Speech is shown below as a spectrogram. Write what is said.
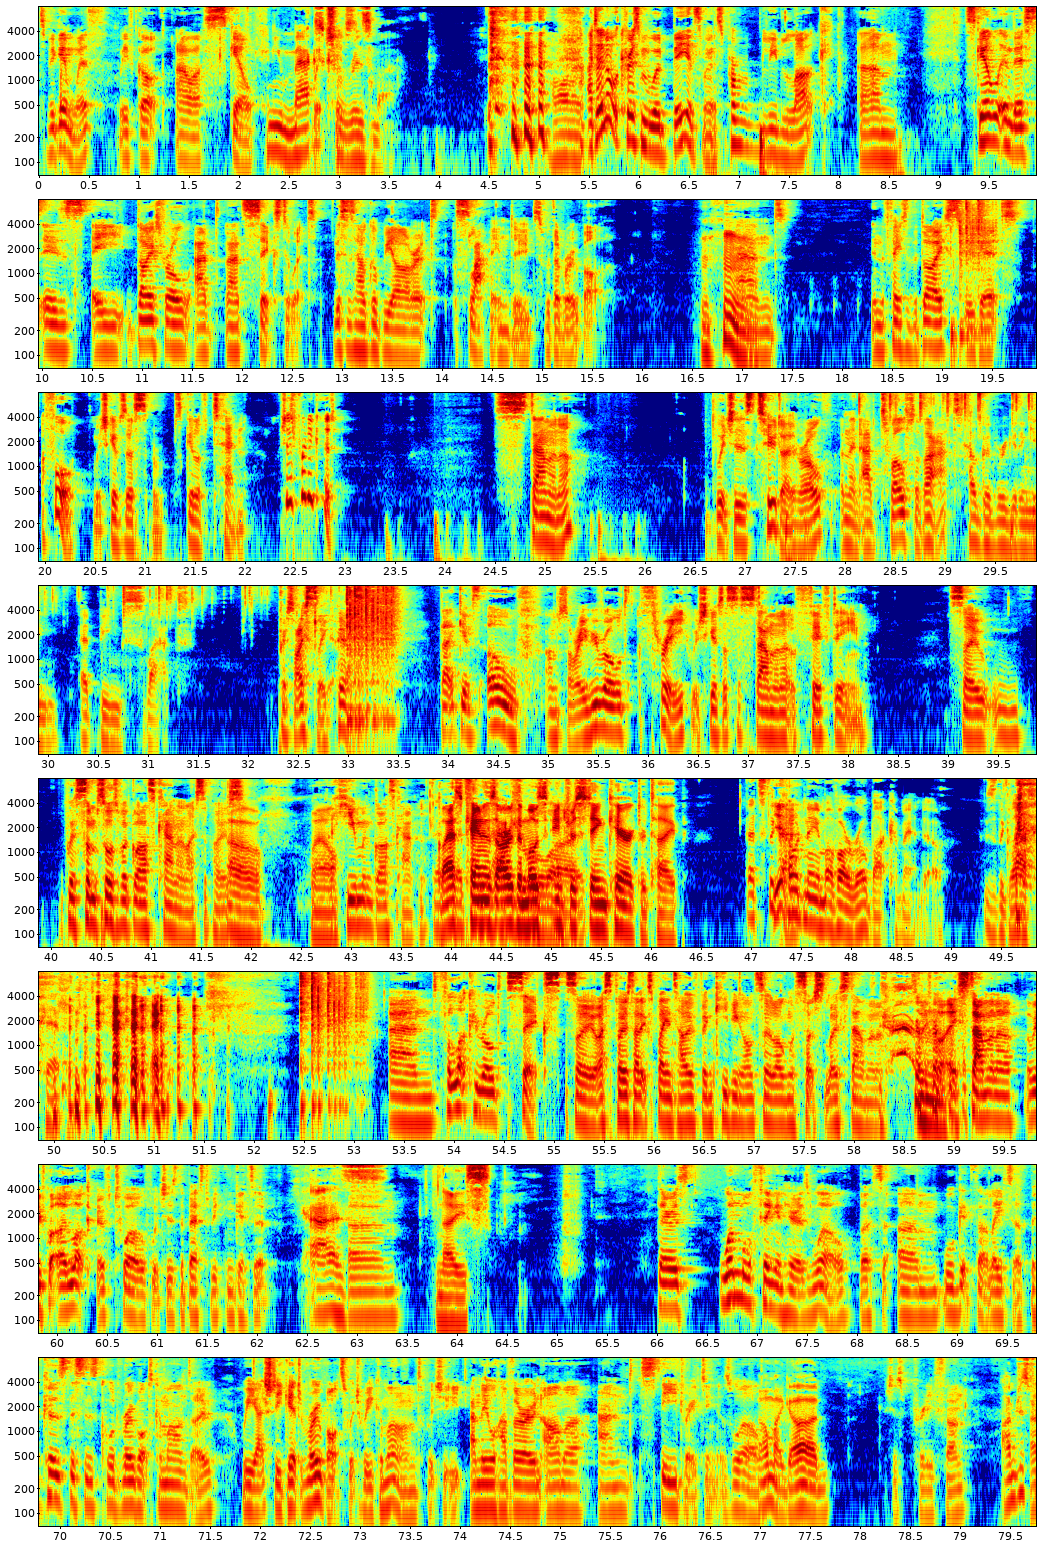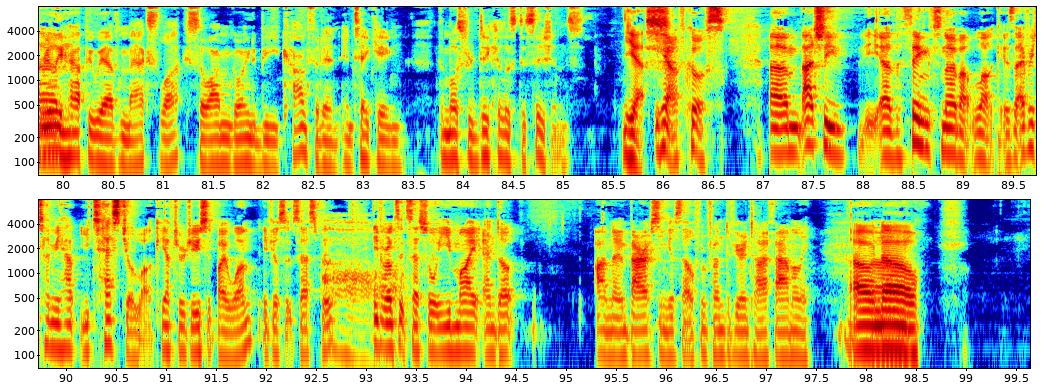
to begin with, we've got our skill. Can you max Which is- charisma? I I don't know what charisma would be in something. It's probably luck. Um, skill in this is a dice roll add add six to it. This is how good we are at slapping dudes with a robot. And in the fate of the dice, we get a four, which gives us a skill of ten, which is pretty good. Stamina, which is two die roll, and then add twelve to that. how good we're getting at being slapped. Precisely. Yes. That gives. Oh, I'm sorry. We rolled three, which gives us a stamina of 15. So with some sort of a glass cannon, I suppose. Oh, well, A human glass cannon. Glass That's cannons are the most actual, uh, interesting character type. That's the Yeah. code name of our robot commando. Is the glass cannon. And for luck, we rolled six. So I suppose that explains how we've been keeping on so long with such low stamina. So we've got a stamina, we've got a luck of 12, which is the best we can get it. yes. Um, Nice. there is one more thing in here as well, but um, we'll get to that later. Because this is called Robot Commando, we actually get robots which we command, which and they all have their own armor and speed rating as well, Oh my god. which is pretty fun. I'm just really happy we have max luck, so I'm going to be confident in taking the most ridiculous decisions. Yes. Yeah, of course. Um, actually, the, uh, the thing to know about luck is that every time you have you test your luck, you have to reduce it by one if you're successful. If you're unsuccessful, you might end up, I don't know, embarrassing yourself in front of your entire family. Oh no.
